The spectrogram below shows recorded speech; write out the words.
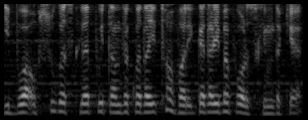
i była obsługa sklepu i tam wykładali towar i gadali po polsku. I takie,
